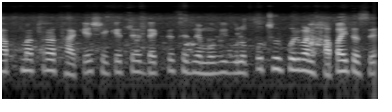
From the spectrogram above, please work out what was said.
তাপমাত্রা থাকে, সেক্ষেত্রে দেখতেছেন যে মুরগিগুলো প্রচুর পরিমাণ হাঁপাইতেছে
